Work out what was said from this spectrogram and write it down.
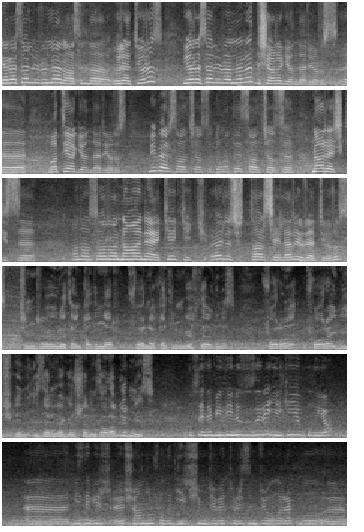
yöresel ürünler aslında üretiyoruz. Yöresel ürünleri dışarı gönderiyoruz. E, batıya gönderiyoruz. Biber salçası, domates salçası, nar eşkisi, ondan sonra nane, kekik öyle tarz şeyleri üretiyoruz. Ve üreten kadınlar fuarına katılım gösterdiniz. Fuara, fuara ilişkin izlenim ve görüşlerinizi alabilir miyiz? Bu sene bildiğiniz üzere ilki yapılıyor. Ee, biz de bir e, Şanlıurfalı girişimci ve turizmci olarak bu e,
